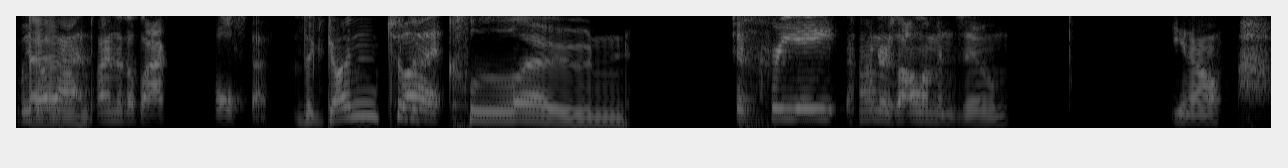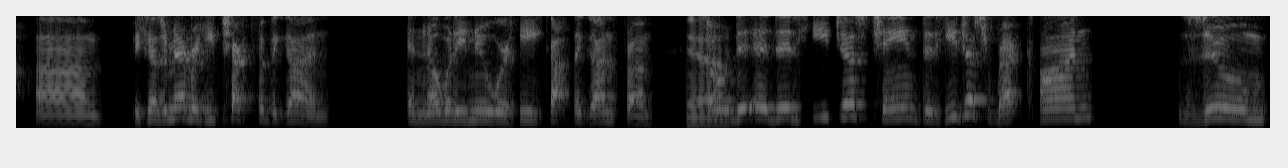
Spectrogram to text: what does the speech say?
we know that Um, in Planet of the Black Hole stuff. The gun to the clone to create Hunter Zolomon Zoom, you know, um, because remember he checked for the gun, and nobody knew where he got the gun from. Yeah. So did, did he just change? Did he just retcon Zoom,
